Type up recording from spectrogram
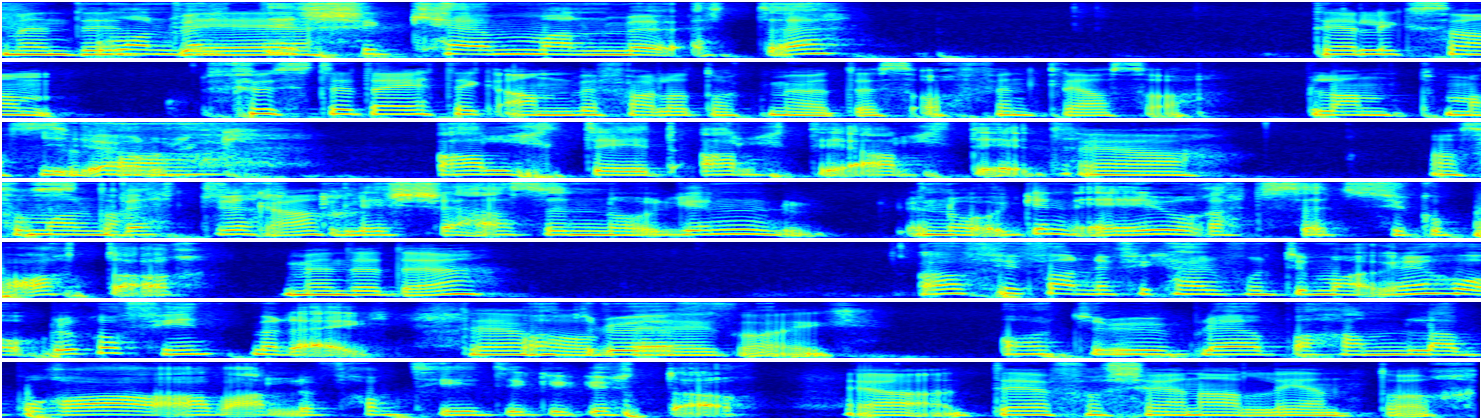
Men det- man vet det- ikke hvem man møter. Det er liksom Første date jeg anbefaler at dere møtes offentlig, altså. Blant masse Ja, folk. alltid, alltid, alltid. Ja. Altså, For man vet virkelig ikke. Altså, noen, noen er jo rett og slett psykopater. Men det er det. Å, fy faen, jeg fikk helt vondt i magen. Jeg håper det går fint med deg. Det og, håper du er, jeg òg. og at du blir behandla bra av alle framtidige gutter. Ja, det fortjener alle jenter.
